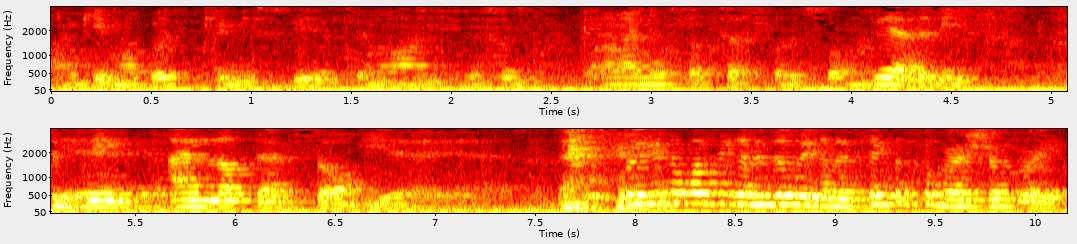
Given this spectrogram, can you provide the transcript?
and came up with Give Me Space, you know, and this is one of my most successful songs Yes. to date. To Yeah, date, yeah. I love that song. Yeah, yeah. So you know what we're gonna do? We're gonna take a commercial break.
